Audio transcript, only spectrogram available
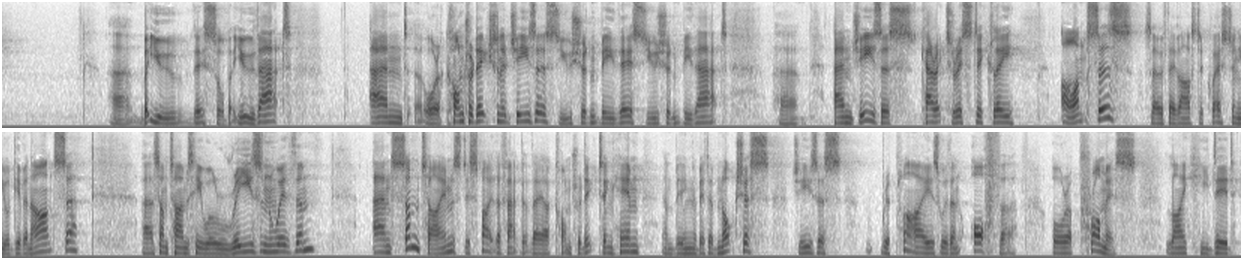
uh, but you this or but you that and or a contradiction of Jesus. You shouldn't be this. You shouldn't be that. Uh, and Jesus characteristically answers. So if they've asked a question, he will give an answer. Uh, sometimes he will reason with them. And sometimes, despite the fact that they are contradicting him and being a bit obnoxious, Jesus replies with an offer or a promise, like he did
